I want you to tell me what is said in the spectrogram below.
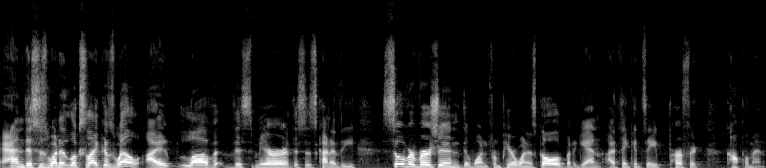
And this is what it looks like as well. I love this mirror. This is kind of the silver version. The one from Pier 1 is gold. But again, I think it's a perfect complement.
